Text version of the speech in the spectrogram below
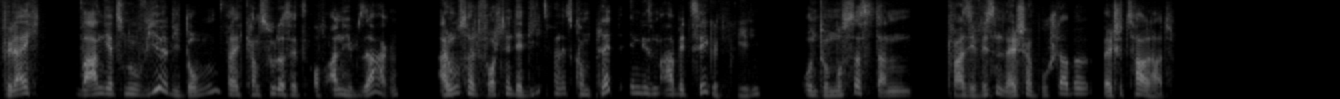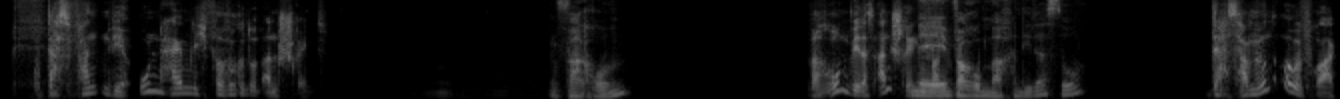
Vielleicht waren jetzt nur wir die Dummen, vielleicht kannst du das jetzt auf Anhieb sagen, aber du musst halt vorstellen, der Dienstplan ist komplett in diesem ABC geschrieben und du musst das dann quasi wissen, welcher Buchstabe welche Zahl hat. Und das fanden wir unheimlich verwirrend und anstrengend. Warum? Warum wir das anstrengend Nee, fanden, warum machen die das so? das haben wir uns auch gefragt.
